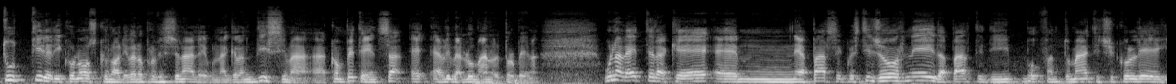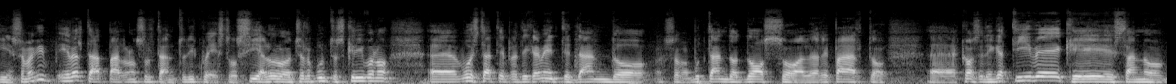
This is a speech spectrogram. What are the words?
tutti le riconoscono a livello professionale una grandissima uh, competenza e a livello umano il problema. Una lettera che ehm, è apparsa in questi giorni da parte di boh, fantomatici colleghi, insomma, che in realtà parlano soltanto di questo, ossia loro a un certo punto scrivono eh, voi state praticamente dando, insomma, buttando addosso al reparto eh, cose negative che stanno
